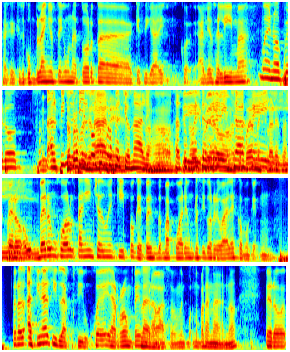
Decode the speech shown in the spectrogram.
sea, que, que su cumpleaños tenga una torta que siga Alianza Lima. Bueno, pero son- al fin y al cabo son profesionales. profesionales, ¿no? Ajá. O sea, Sí, tú puedes tener pero el no se hinchaje puede mezclar esas y- Pero ver un jugador tan hincha de un equipo que después va a jugar en un clásico rival es como que. mm. Pero al final, si, la- si juega y la rompe, Claro. bravazo, no, no pasa nada, ¿no? Pero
